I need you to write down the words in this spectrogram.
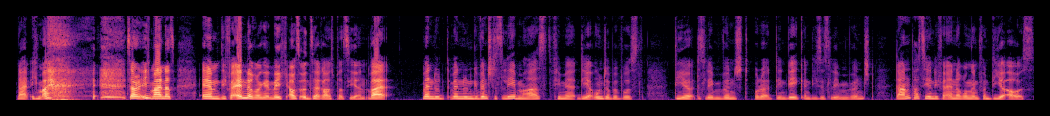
nein, ich meine, sorry, ich meine, dass ähm, die Veränderungen nicht aus uns heraus passieren, weil wenn du, wenn du ein gewünschtes Leben hast, vielmehr dir unterbewusst dir das Leben wünscht oder den Weg in dieses Leben wünscht, dann passieren die Veränderungen von dir aus.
